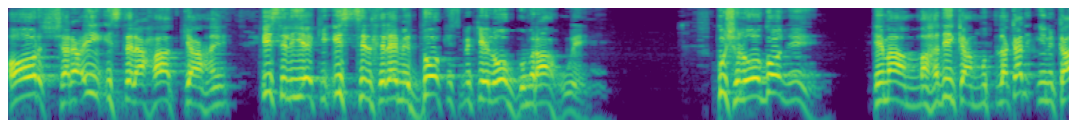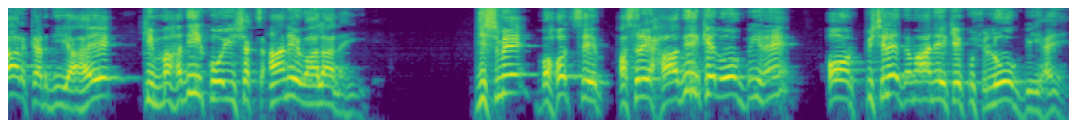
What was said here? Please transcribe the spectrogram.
اور شرعی اصطلاحات کیا ہیں۔ اس لیے کہ اس سلسلے میں دو قسم کے لوگ گمراہ ہوئے ہیں۔ کچھ لوگوں نے امام مہدی کا مطلق انکار کر دیا ہے کہ مہدی کوئی شخص آنے والا نہیں۔ جس میں بہت سے عصر حاضر کے لوگ بھی ہیں اور پچھلے زمانے کے کچھ لوگ بھی ہیں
